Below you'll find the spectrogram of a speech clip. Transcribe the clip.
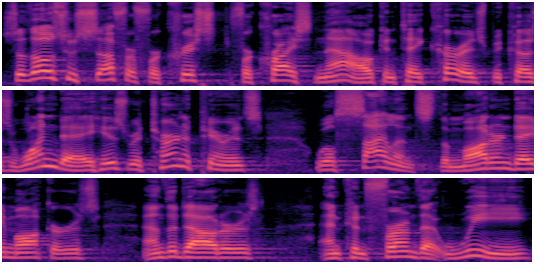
So those who suffer for Christ, for Christ now can take courage because one day His return appearance will silence the modern day mockers and the doubters and confirm that we,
